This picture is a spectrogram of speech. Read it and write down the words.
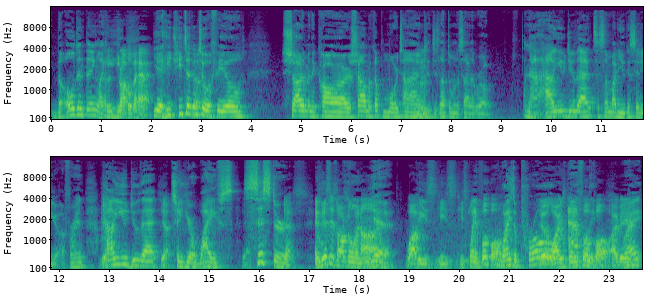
the Odin thing, like he, he drop of a hat. yeah he he took him to a field, shot him in the car, shot him a couple more times, Mhm. and just left him on the side of the road. Now, how you do that to somebody you consider a friend? Yeah. How you do that Yeah. to your wife's Yeah. sister? Yes, and this is all going on. Yeah. While he's he's he's playing football. Why he's a pro? Yeah, while he's playing athlete. football. I mean, Right?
